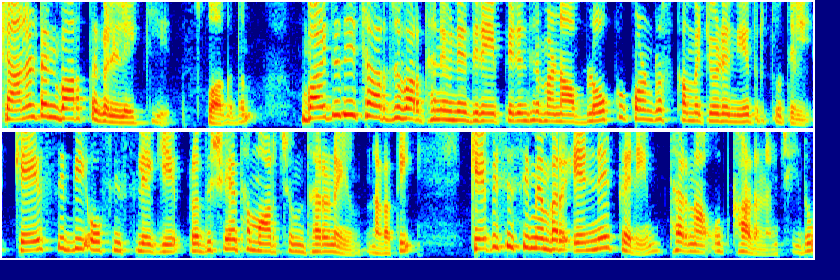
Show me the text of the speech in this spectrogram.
ചാനൽ ടെൻ വാർത്തകളിലേക്ക് സ്വാഗതം. വൈദ്യുതി ചാർജ് വർധനവിനെതിരെ പെരിന്തൽമണ്ണ ബ്ലോക്ക് കോൺഗ്രസ് കമ്മിറ്റിയുടെ നേതൃത്വത്തിൽ കെ എസ് സി ബി ഓഫീസിലേക്ക് പ്രതിഷേധ മാർച്ചും ധർണയും നടത്തി. K P C C member N A Kareem dharna ഉദ്ഘാടനം ചെയ്തു.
